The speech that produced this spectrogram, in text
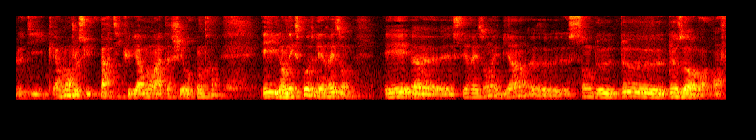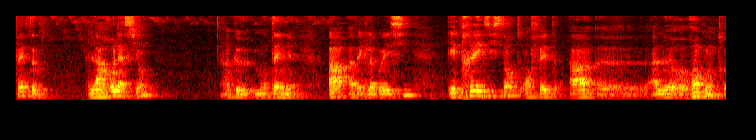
le dit clairement, je suis particulièrement attaché au contrat et il en expose les raisons. Et euh, ces raisons eh bien, euh, sont de deux, ordres. En fait, la relation hein, que Montaigne a avec la Boétie est préexistante en fait à, euh, à leur rencontre.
